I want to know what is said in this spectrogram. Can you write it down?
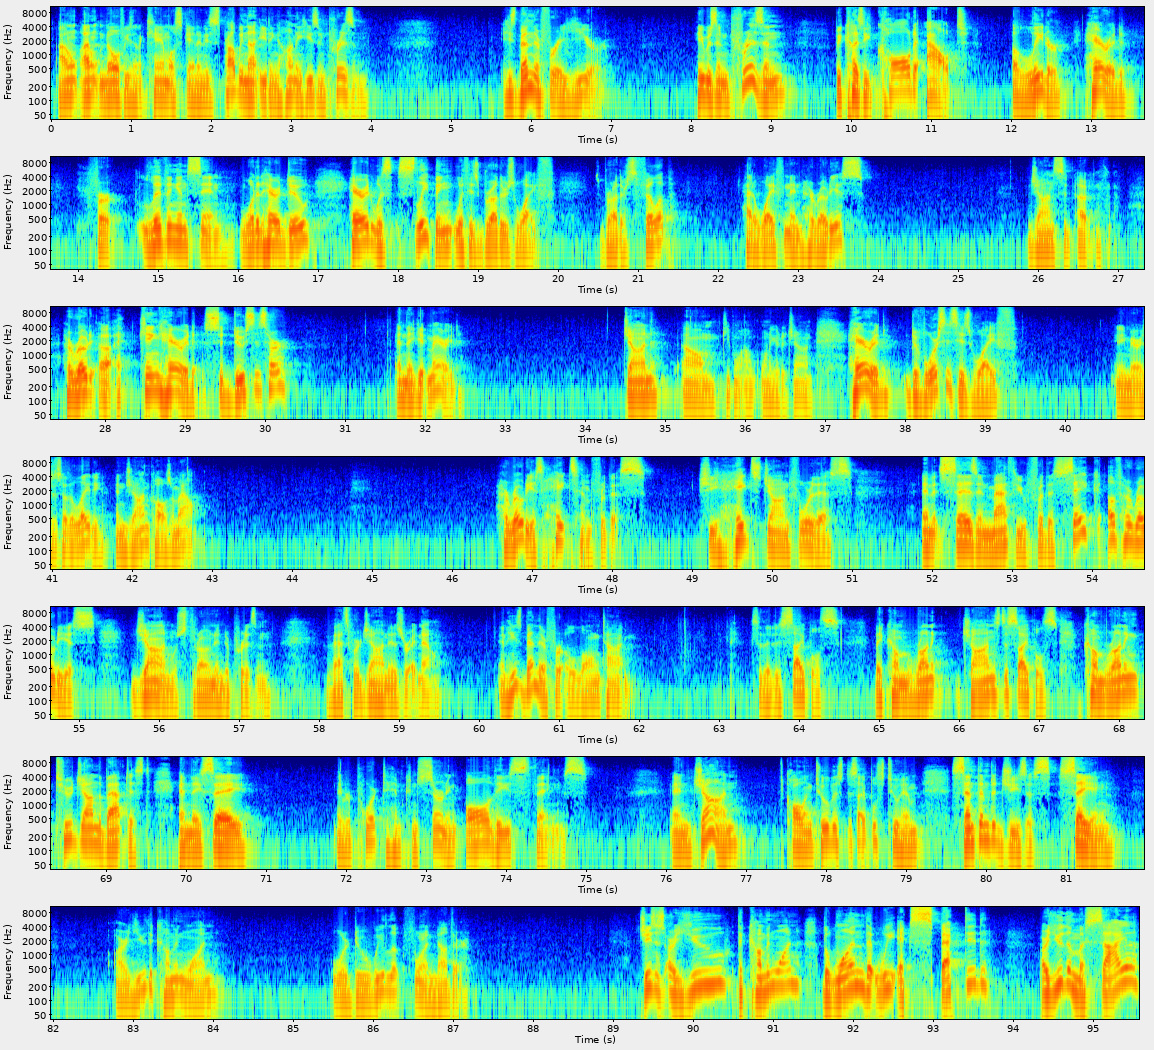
I don't, I don't know if he's in a camel skin, and he's probably not eating honey. He's in prison. He's been there for a year. He was in prison because he called out a leader, Herod, for living in sin. What did Herod do? Herod was sleeping with his brother's wife. His brothers Philip had a wife named Herodias. John, uh, Herod, uh, King Herod seduces her, and they get married. John um, keep on, I want to go to John. Herod divorces his wife and he marries this other lady, and John calls him out. Herodias hates him for this. She hates John for this. And it says in Matthew, for the sake of Herodias, John was thrown into prison. That's where John is right now. And he's been there for a long time. So the disciples, they come running, John's disciples come running to John the Baptist, and they say, they report to him concerning all these things. And John, calling two of his disciples to him, sent them to Jesus, saying, Are you the coming one, or do we look for another? Jesus, are you the coming one, the one that we expected? Are you the Messiah?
